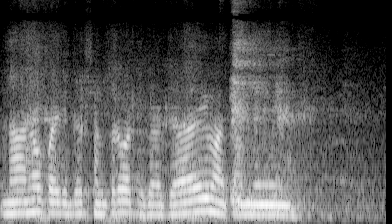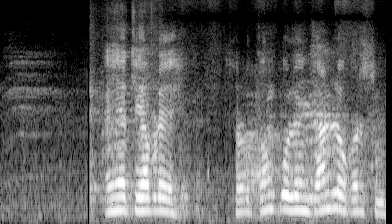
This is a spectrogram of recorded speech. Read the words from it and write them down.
જો હવે ના ન પાડી દર્શન કરવા દીધા જય માતાને અહીંયાથી આપણે થોડું કંકુ લઈને ચાંદલો કરશું.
